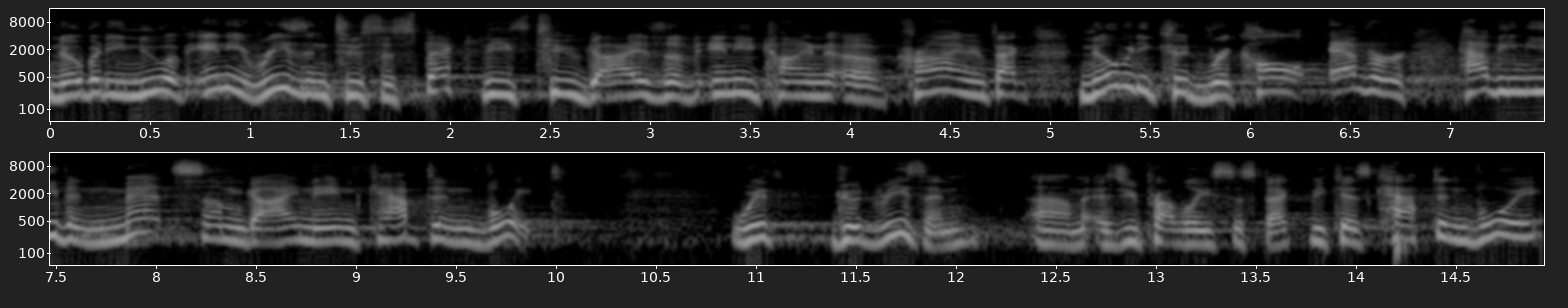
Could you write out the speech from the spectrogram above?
Nobody knew of any reason to suspect these two guys of any kind of crime. In fact, nobody could recall ever having even met some guy named Captain Voigt. With good reason, um, as you probably suspect, because Captain Voigt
